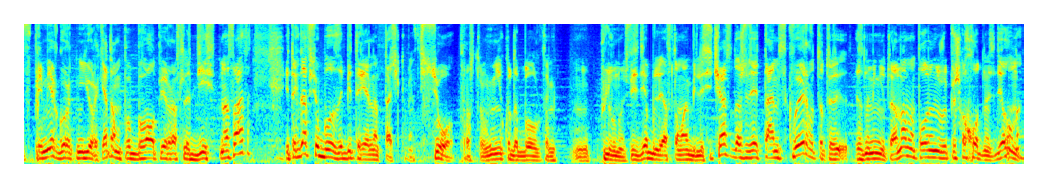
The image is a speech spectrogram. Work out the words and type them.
в пример город Нью-Йорк. Я там побывал первый раз лет 10 назад, и тогда все было забито реально тачками. Все. Просто некуда было там м, плюнуть. Везде были автомобили. Сейчас даже взять Таймс-сквер, вот эту знаменитую, она наполовину уже пешеходно сделана.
